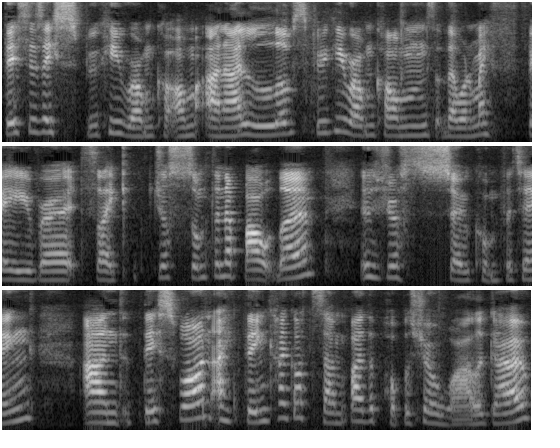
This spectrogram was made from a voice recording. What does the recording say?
This is a spooky rom-com, and I love spooky rom-coms. They're one of my favourites. Like, just something about them is just so comforting. And this one, I think I got sent by the publisher a while ago,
